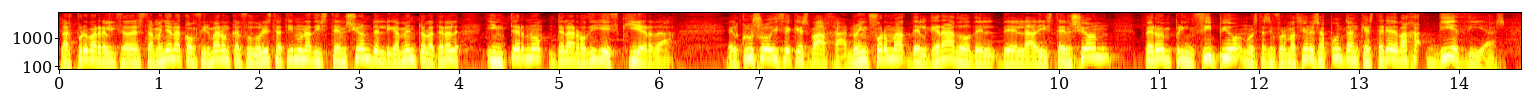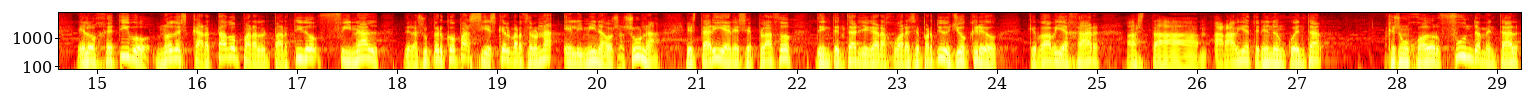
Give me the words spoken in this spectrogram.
Las pruebas realizadas esta mañana confirmaron que el futbolista tiene una distensión del ligamento lateral interno de la rodilla izquierda. El club solo dice que es baja, no informa del grado del- de, la distensión, pero en principio nuestras informaciones apuntan que estaría de baja 10 días. El objetivo no descartado para el partido final de la Supercopa si es que el Barcelona elimina a Osasuna. Estaría en ese plazo de intentar llegar a jugar ese partido. Yo creo que va a viajar hasta Arabia teniendo en cuenta que es un jugador fundamental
